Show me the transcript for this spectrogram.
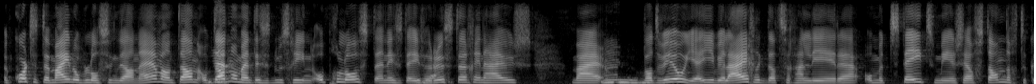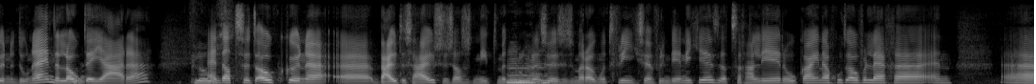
een korte termijn oplossing dan, hè? Want dan op Ja. dat moment is het misschien opgelost en is het even Ja. rustig in huis. Maar Mm. wat wil je? Je wil eigenlijk dat ze gaan leren om het steeds meer zelfstandig te kunnen doen hè, in de loop der jaren. Klopt. En dat ze het ook kunnen eh buitenshuis. Dus als het niet met broer en Mhm. zus is, maar ook met vriendjes en vriendinnetjes. Dat ze gaan leren hoe kan je nou goed overleggen. En eh,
